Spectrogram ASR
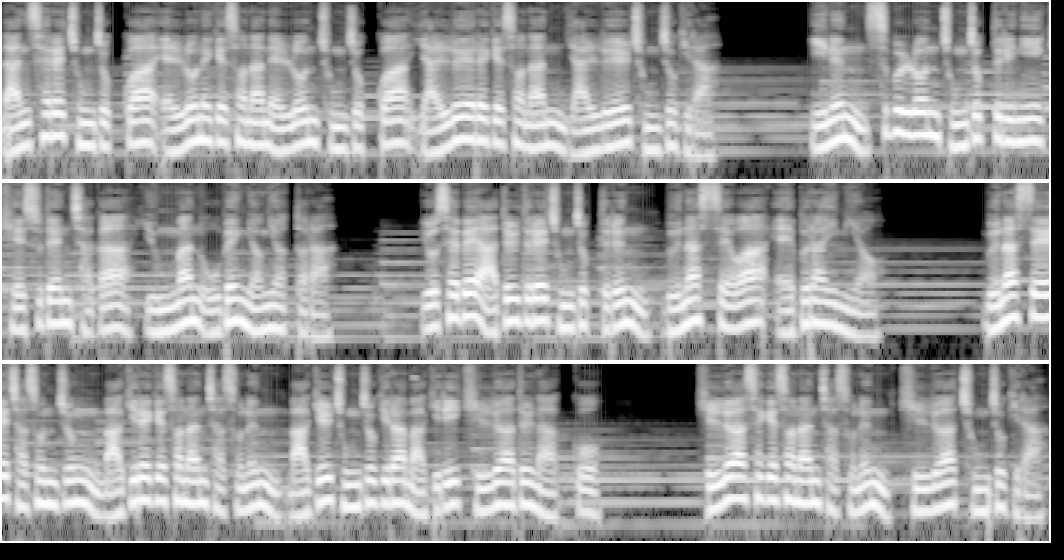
난 세렛 종족과 엘론에게서 난 엘론 종족과 얄르엘에게서 난 얄르엘 종족이라. 이는 스불론 종족들이니 계수된 자가 6만 500명이었더라. 요셉의 아들들의 종족들은 문하세와 에브라임이요. 문하세의 자손 중 마길에게서 난 자손은 마길 종족이라 마길이 길르앗을 낳았고 길르앗에게서 난 자손은 길르앗 종족이라.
